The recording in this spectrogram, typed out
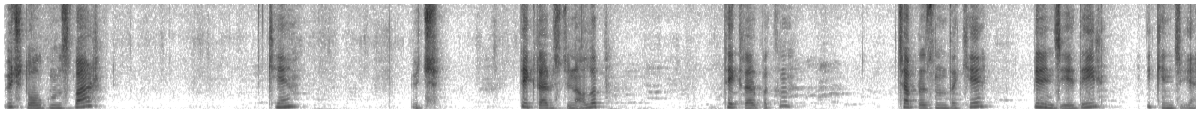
3 dolgumuz var. 2 3 Tekrar üstüne alıp tekrar bakın çaprazındaki birinciye değil ikinciye.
